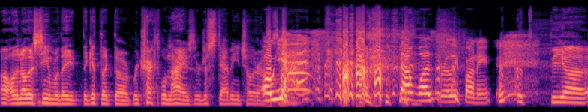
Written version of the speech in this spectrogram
oh, another scene where they they get like the retractable knives. They're just stabbing each other. Oh outside. yes. that was really funny. the uh,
